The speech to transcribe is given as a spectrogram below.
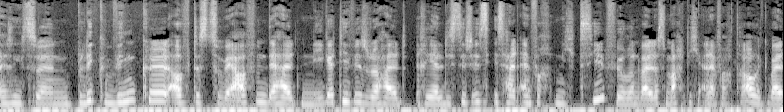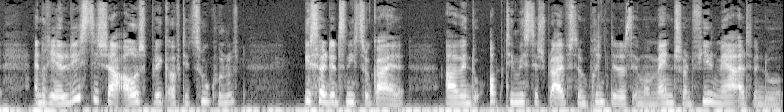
weiß nicht, so einen Blickwinkel auf das zu werfen, der halt negativ ist oder halt realistisch ist, ist halt einfach nicht zielführend, weil das macht dich halt einfach traurig, weil ein realistischer Ausblick auf die Zukunft ist halt jetzt nicht so geil. Aber wenn du optimistisch bleibst, dann bringt dir das im Moment schon viel mehr, als wenn du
